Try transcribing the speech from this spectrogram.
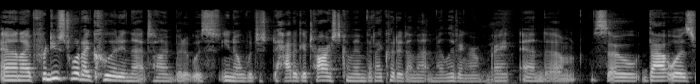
and I produced what I could in that time. But it was, you know, we just had a guitarist come in, but I could have done that in my living room, right? And um, so that was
